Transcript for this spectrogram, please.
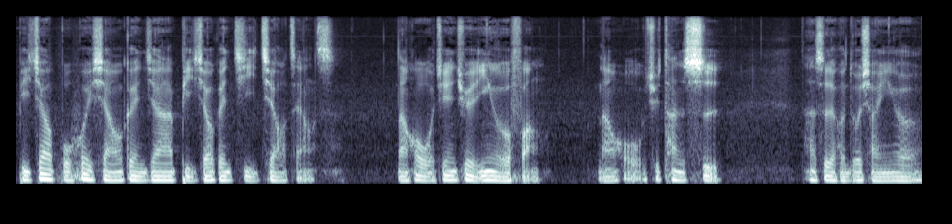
比较不会想要跟人家比较跟计较这样子。然后我今天去了婴儿房，然后去探视，探视很多小婴儿。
